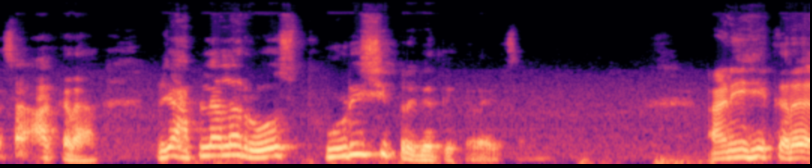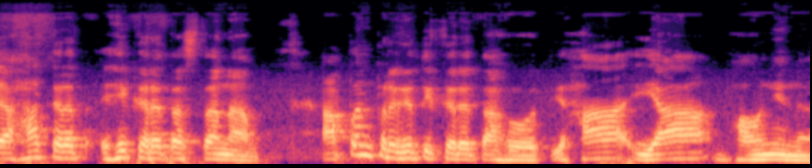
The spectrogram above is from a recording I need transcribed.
असं अकरा. म्हणजे आपल्याला रोज थोडीशी प्रगती करायची. आणि हे कर हा करत हे करत असताना आपण प्रगती करत आहोत हा या भावनेनं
